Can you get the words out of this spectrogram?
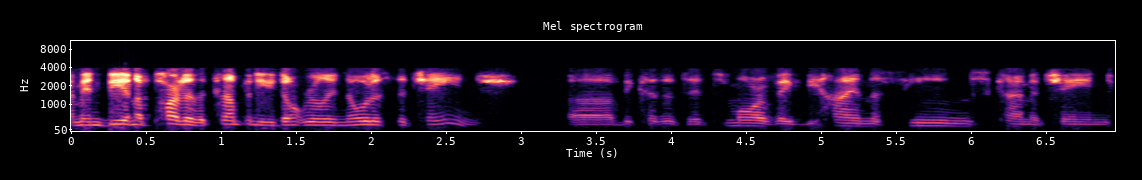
I mean, being a part of the company, you don't really notice the change uh, because it's it's more of a behind the scenes kind of change.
